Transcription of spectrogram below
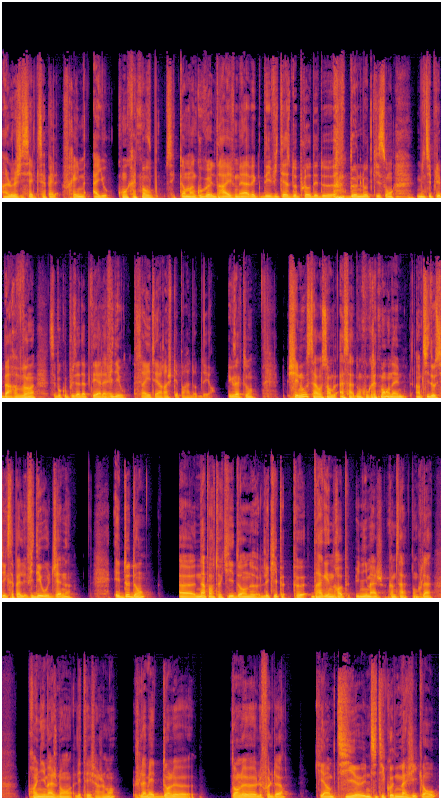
un logiciel qui s'appelle Frame.io. Concrètement, c'est comme un Google Drive, mais avec des vitesses d'upload et de download qui sont multipliées par 20. C'est beaucoup plus adapté à la vidéo. Ça a été racheté par Adobe d'ailleurs. Exactement. Chez nous, ça ressemble à ça. Donc concrètement, on a un petit dossier qui s'appelle VideoGen. Et dedans, euh, n'importe qui dans euh, l'équipe peut drag and drop une image comme ça. Donc là, prends une image dans les téléchargements, je la mets dans le, dans le, le folder, qui a un petit, euh, une petite icône magique en haut,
